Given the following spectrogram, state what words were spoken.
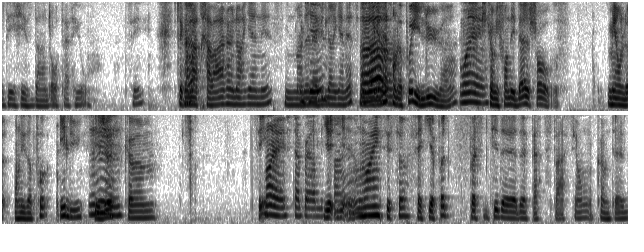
des résidents de l'Ontario. tu sais. C'était comme Ah. à travers un organisme. Ils demandaient Ok. l'avis de l'organisme. Mais Ah. l'organisme, on l'a pas élu, hein. Ouais. Puis comme ils font des belles choses. Mais on, on les a pas élus. C'est Mhm. juste comme. Tu sais. Ouais, c'est un peu Il y a- arbitraire. il y a- ouais, c'est ça. Fait qu'il n'y a pas de possibilité de, de participation comme telle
